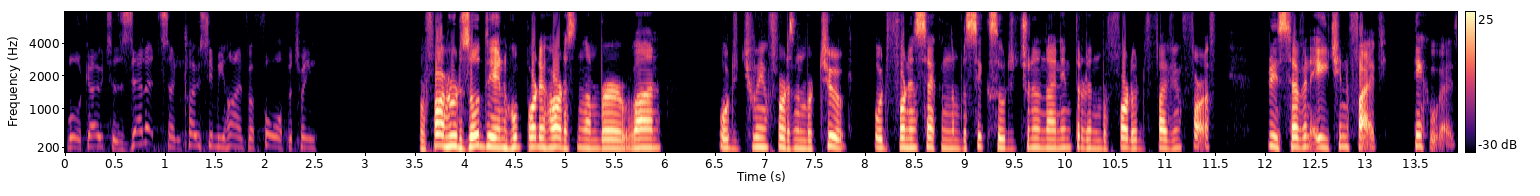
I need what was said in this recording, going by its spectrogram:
will go to Zealots. And close in behind for fourth between For Farhood Zodin, who party hard is number one, OG2 in fourth, number two, OG4 in second, number six, OG29 in third, number four, OG5 in fourth, 3, 7, 8 in five. Thank you guys.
